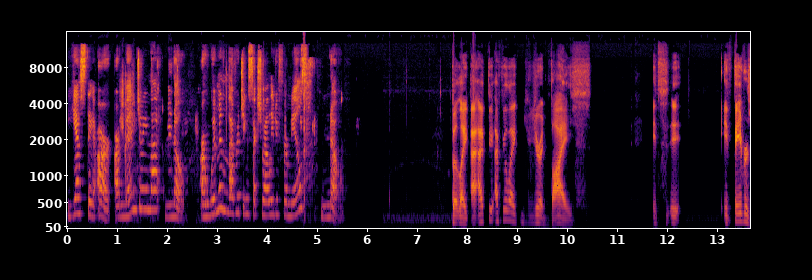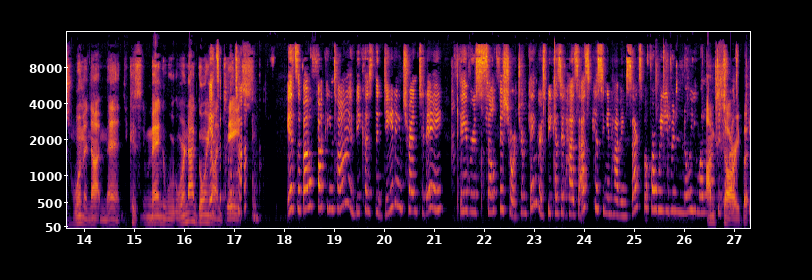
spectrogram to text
Yes, they are. Are men doing that? No. Are women leveraging sexuality for meals? No. but like I, I feel I feel like your advice, it's it. It favors women, not men, because men we're not going It's on dates. time. It's about fucking time because the dating trend today favors selfish short term thinkers because it has us kissing and having sex before we even know you well enough I'm to sorry, but,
